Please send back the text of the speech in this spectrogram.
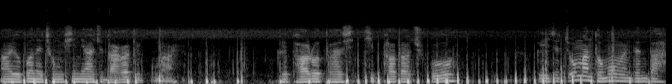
아 요번에 정신이 아주 나가겠구만. 그 바로 다시 팁 받아주고 그 이제 좀만 더 모으면 된다.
